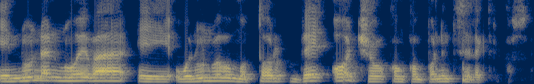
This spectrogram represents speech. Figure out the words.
en una nueva eh, o en un nuevo motor V8 con componentes eléctricos.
